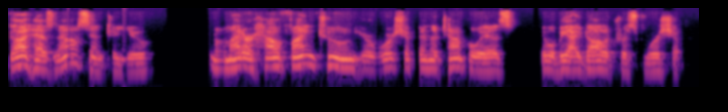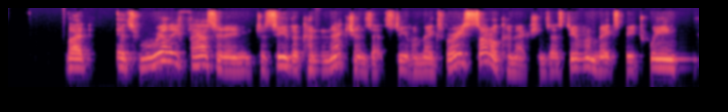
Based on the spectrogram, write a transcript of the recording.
God has now sent to you, no matter how fine tuned your worship in the temple is, it will be idolatrous worship. But it's really fascinating to see the connections that Stephen makes, very subtle connections that Stephen makes between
